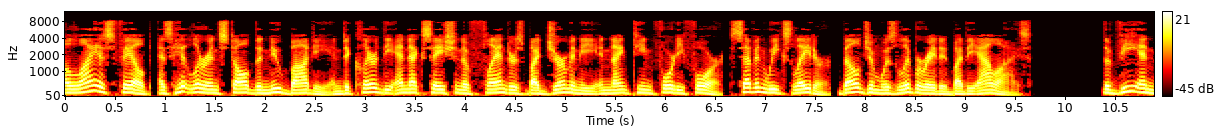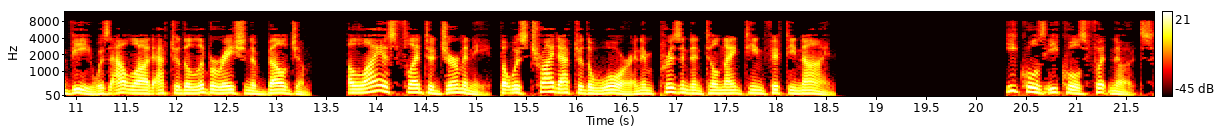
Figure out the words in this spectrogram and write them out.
Elias failed, as Hitler installed the new body and declared the annexation of Flanders by Germany in 1944. Seven weeks later, Belgium was liberated by the Allies. The VNV was outlawed after the liberation of Belgium. Elias fled to Germany, but was tried after the war and imprisoned until 1959. Footnotes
